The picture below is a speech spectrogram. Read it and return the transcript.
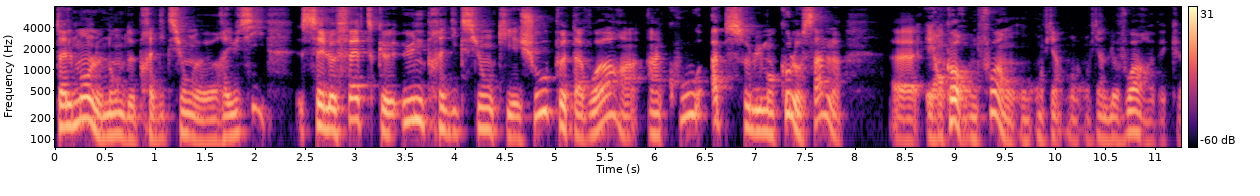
tellement le nombre de prédictions euh, réussies, c'est le fait qu'une prédiction qui échoue peut avoir un, coût absolument colossal. et encore une fois, on, vient, de le voir avec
